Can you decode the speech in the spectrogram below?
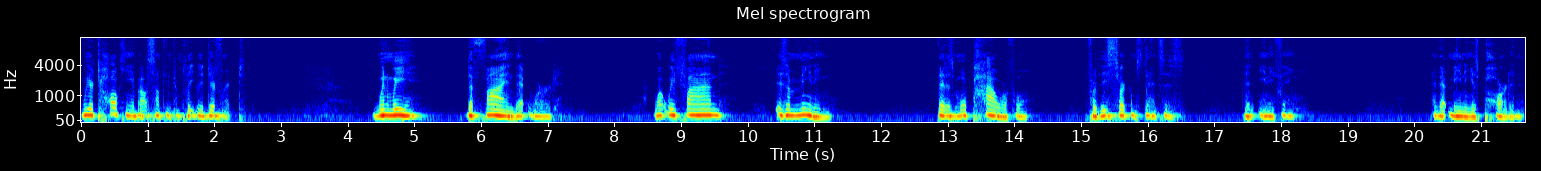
we are talking about something completely different. When we define that word, what we find is a meaning that is more powerful for these circumstances than anything. And that meaning is pardon.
